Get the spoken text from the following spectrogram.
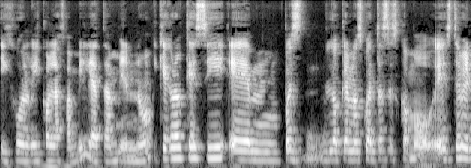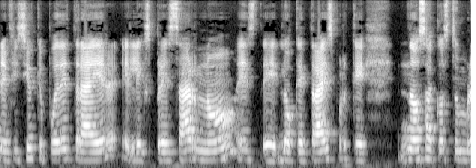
y con, y con la familia también, ¿no? Y que creo que sí, em, pues lo que nos cuentas es como este beneficio que puede traer el expresar, ¿no? Este, lo que traes porque nos acostumbramos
